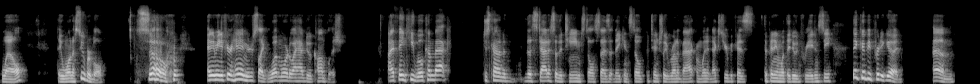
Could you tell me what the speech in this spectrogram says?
Well, they won a Super Bowl. So, and I mean, if you're him, you're just like, what more do I have to accomplish? I think he will come back. Just kind of the status of the team still says that they can still potentially run it back and win it next year because depending on what they do in free agency, they could be pretty good. Um,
